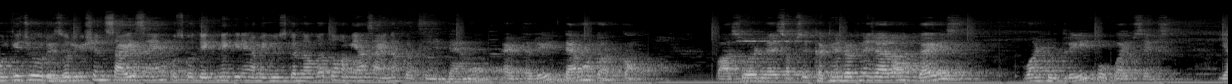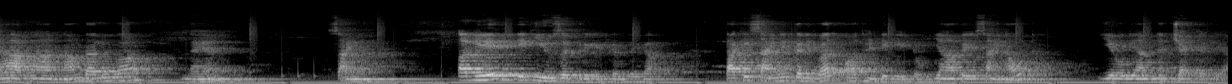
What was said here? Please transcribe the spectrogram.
उनके जो रिजोल्यूशन साइज़ हैं, उसको देखने के लिए हमें यूज़ करना होगा तो हम यहाँ साइन अप करते हैं demo at the rate demo dot com password मैं सबसे कठिन रखने जा रहा हूँ guys one two three four five six यहाँ अपना नाम डालूँगा, नयन साइन अप अब ये एक यूज़र क्रिएट कर देगा, ताकि साइन इन करने के बाद ऑथेंटिकेट हो। यहाँ पे साइन आउट ये हो गया, हमने चेक कर लिया।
